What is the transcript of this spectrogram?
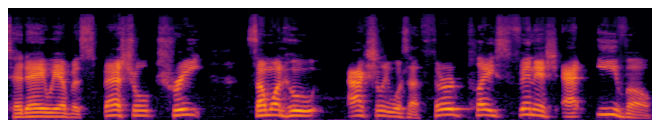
today we have a special treat. Someone who actually was a third place finish at Evo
